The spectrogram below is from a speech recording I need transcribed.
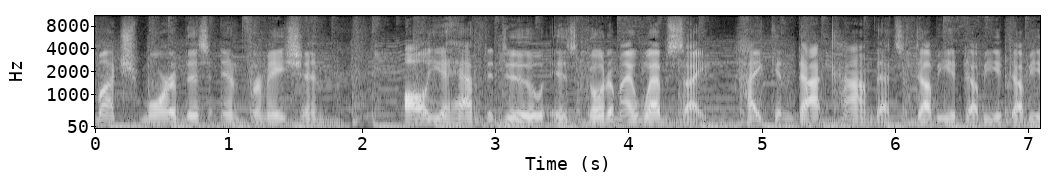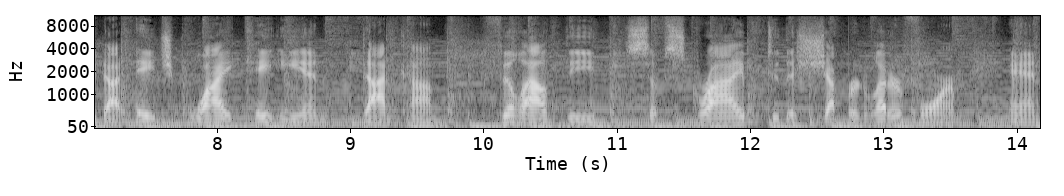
much more of this information. All you have to do is go to my website, hyken.com. That's www.hyken.com. Fill out the subscribe to the Shepard letter form, and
